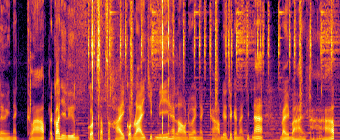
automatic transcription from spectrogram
เลยนะครับ แล้วก็อย่าลืมกด subscribe กดไลค์คลิปนี้ให้เราด้วยนะครับ เดี๋ยวเจอกันใหม่คลิปหน้าบ๊ายบายครับ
